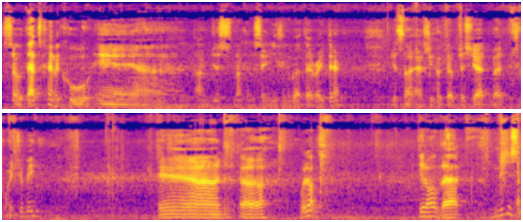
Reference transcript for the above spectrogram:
So that's kind of cool, and I'm just not going to say anything about that right there. It's not actually hooked up just yet, but it's going to be. And uh, what else? Did all that. Let me just,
